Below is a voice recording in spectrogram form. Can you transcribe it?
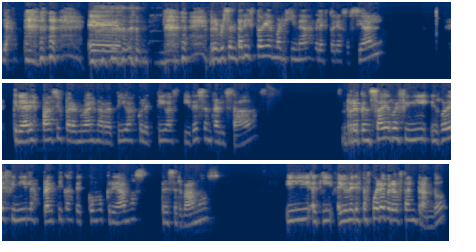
ya. Eh, representar historias marginadas de la historia social, crear espacios para nuevas narrativas colectivas y descentralizadas, repensar y, y redefinir las prácticas de cómo creamos, preservamos, y aquí hay una que está fuera pero está entrando,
